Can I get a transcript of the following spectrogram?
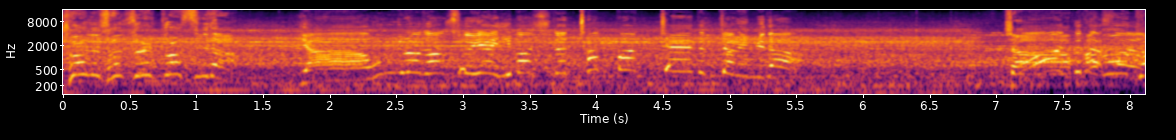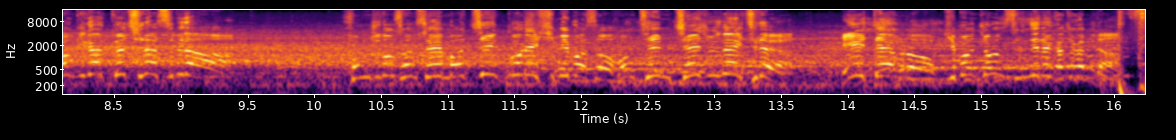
조현우 선수를 뚫었습니다. 야, 홍준호 선수의 이번 시즌 첫 번째 득점입니다. 자 아, 바로. 경기가 끝이 났습니다. 홍준호 선수의 멋진 골에 힘입어서 홈팀 제주 유나이티드 1대 0으로 기분 좋은 승리를 가져갑니다.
